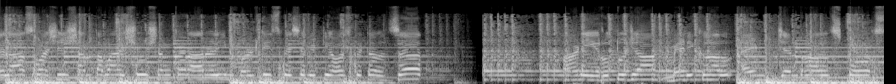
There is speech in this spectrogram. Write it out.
कैलासवासी Shantabai Shivshankar Arali multi speciality hospital Jath. आणि Rutuja medical and general stores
